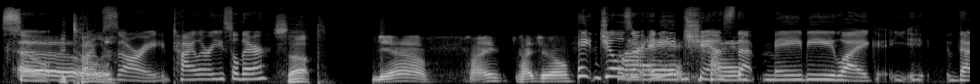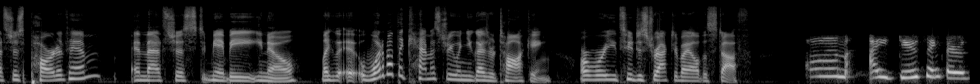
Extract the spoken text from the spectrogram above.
So Oh. Hey, Tyler. I'm sorry, Tyler. Are you still there? sup? Yeah. Hi, hi, Jill. Hey, Jill, is there any chance Hi. that maybe like that's just part of him, and that's just maybe you know like uh, what about the chemistry when you guys were talking, or were you too distracted by all the stuff? Um, I do think there was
